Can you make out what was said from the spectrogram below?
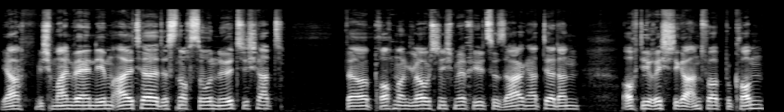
ja, ich meine, wer in dem Alter das noch so nötig hat, da braucht man glaube ich nicht mehr viel zu sagen, hat er dann auch die richtige Antwort bekommen.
